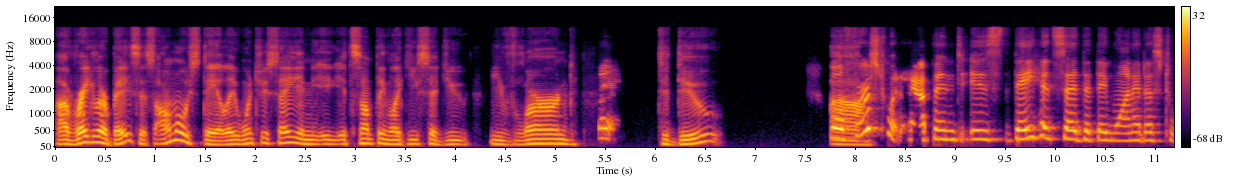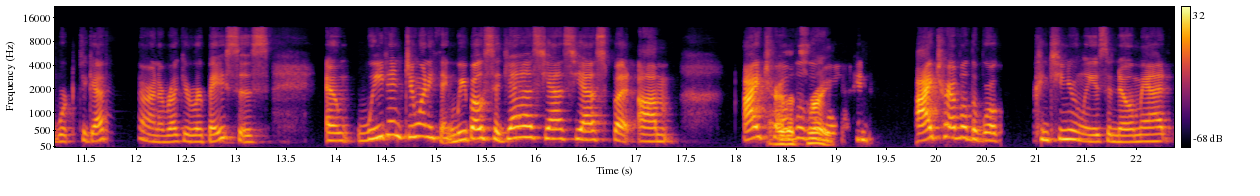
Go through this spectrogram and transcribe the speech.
a regular basis, almost daily, wouldn't you say? And it's something like you said you you've learned to do. Well, Uh, first, what happened is they had said that they wanted us to work together on a regular basis, and we didn't do anything. We both said yes, yes, yes, but um, I oh, travel that's the right. world. I travel the world continually as a nomad.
